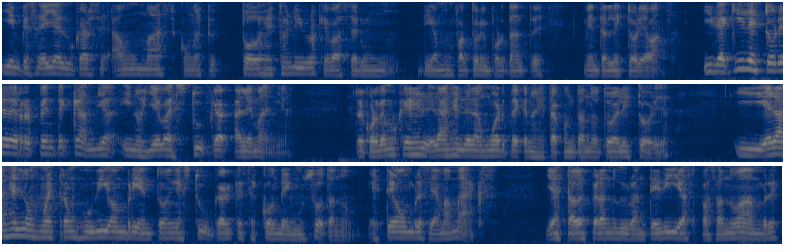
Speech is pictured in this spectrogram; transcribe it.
y empieza ella a educarse aún más con todos estos libros que va a ser un, digamos, un factor importante mientras la historia avanza. Y de aquí la historia de repente cambia y nos lleva a Stuttgart, Alemania. Recordemos que es el ángel de la muerte que nos está contando toda la historia. Y el ángel nos muestra un judío hambriento en Stuttgart que se esconde en un sótano. Este hombre se llama Max y ha estado esperando durante días, pasando hambre,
